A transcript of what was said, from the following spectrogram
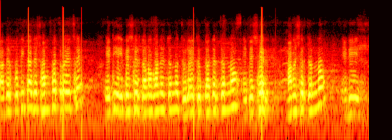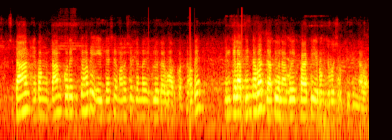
তাদের প্রতিটা যে সম্পদ রয়েছে, এটি এই দেশের জনগণের জন্য, জুলাই যোদ্ধাদের জন্য, এই দেশের মানুষের জন্য, এটি দান এবং দান করে দিতে হবে, এই দেশের মানুষের জন্য এগুলো ব্যবহার করতে হবে। ইনকিলাব জিন্দাবাদ, জাতীয় নাগরিক পার্টি এবং যুবশক্তি জিন্দাবাদ।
